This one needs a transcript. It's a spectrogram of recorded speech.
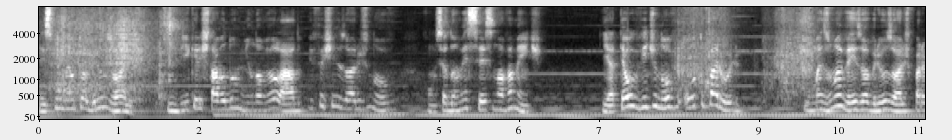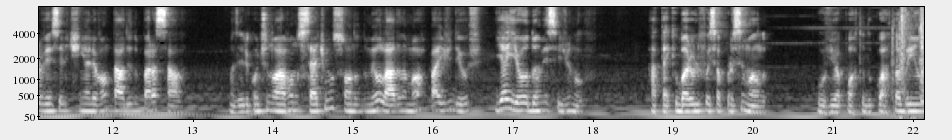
Nesse momento eu abri os olhos e vi que ele estava dormindo ao meu lado e fechei os olhos de novo, como se adormecesse novamente. E até ouvi de novo outro barulho. E mais uma vez eu abri os olhos para ver se ele tinha levantado e ido para a sala. Mas ele continuava no sétimo sono do meu lado na maior paz de Deus, e aí eu adormeci de novo. Até que o barulho foi se aproximando. Ouvi a porta do quarto abrindo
